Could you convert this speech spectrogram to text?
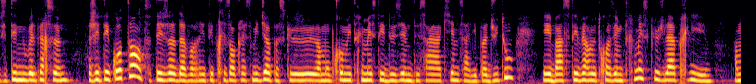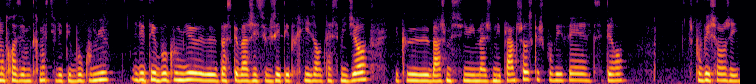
j'étais une nouvelle personne. J'étais contente déjà d'avoir été prise en classe média parce que à mon premier trimestre et deuxième de cinquième, ça allait pas du tout. Et bah, c'était vers le troisième trimestre que je l'ai appris. Et à mon troisième trimestre, il était beaucoup mieux. Il était beaucoup mieux euh, parce que bah, j'ai su que j'étais prise en classe média et que bah, je me suis imaginé plein de choses que je pouvais faire, etc. Je pouvais changer.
